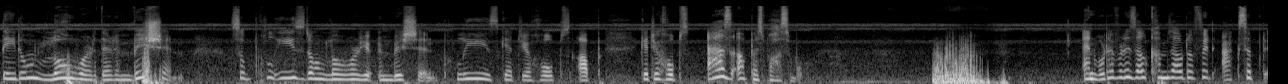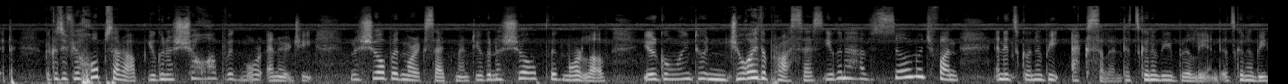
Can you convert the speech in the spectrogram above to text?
they don't lower their ambition. So please don't lower your ambition. Please get your hopes up. Get your hopes as up as possible. And whatever result comes out of it, accept it. Because if your hopes are up, you're going to show up with more energy. You're going to show up with more excitement. You're going to show up with more love. You're going to enjoy the process. You're going to have so much fun. And it's going to be excellent. It's going to be brilliant. It's going to be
